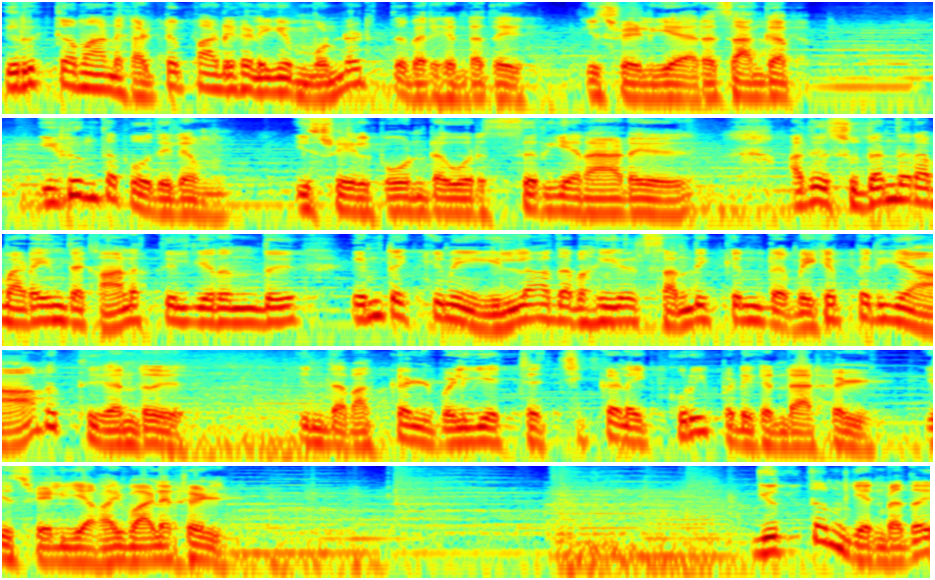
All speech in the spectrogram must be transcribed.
இறுக்கமான கட்டுப்பாடுகளையும் முன்னெடுத்து வருகின்றது இஸ்ரேலிய அரசாங்கம். இருந்த போதிலும் இஸ்ரேல் போன்ற ஒரு சிறிய நாடு அது சுதந்திரம் அடைந்த காலத்தில் இருந்து இன்றைக்குமே இல்லாத வகையில் சந்திக்கின்ற மிகப்பெரிய ஆபத்து என்று இந்த மக்கள் வெளியேற்ற சிக்கலை குறிப்பிடுகின்றார்கள் இஸ்ரேலிய ஆய்வாளர்கள். யுத்தம் என்பது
